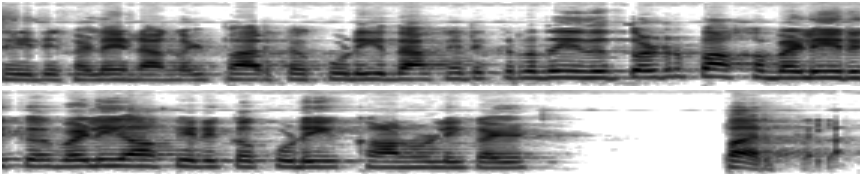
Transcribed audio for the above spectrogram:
செய்திகளை நாங்கள் பார்க்கக்கூடியதாக இருக்கிறது. இது தொடர்பாக வெளியிருக்க வெளியாக இருக்கக்கூடிய காணொளிகள் பார்க்கலாம்.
